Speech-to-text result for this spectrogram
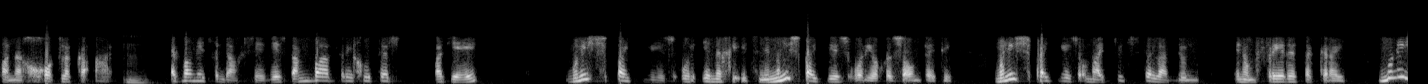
van 'n goddelike aard. Mm. Ek wil net vandag sê, wees dankbaar vir die goeders wat jy het. Moenie spyt wees oor enige iets nie. Moenie spyt wees oor jou gesondheid nie. Moenie spyt wees om hy toets te laat doen en om vrede te kry. Moenie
